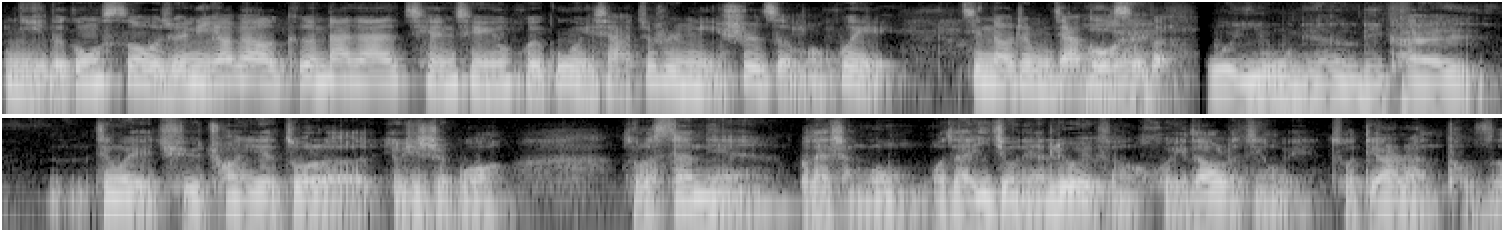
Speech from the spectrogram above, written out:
你的公司，我觉得你要不要跟大家前情回顾一下，就是你是怎么会进到这么一家公司的我一五年离开经纬去创业，做了游戏直播，做了三年不太成功。我在一九年六月份回到了经纬做第二段投资，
